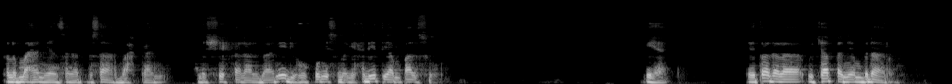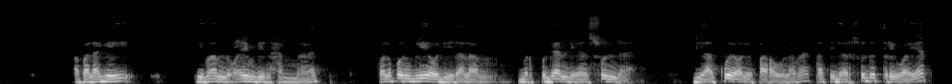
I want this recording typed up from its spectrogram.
kelemahan yang sangat besar bahkan oleh Syekh Al-Albani dihukumi sebagai hadith yang palsu. Iya. Itu adalah ucapan yang benar. Apalagi Imam Nu'aim bin Hamad, walaupun beliau di dalam berpegang dengan sunnah, diakui oleh para ulama, tapi dari sudut riwayat,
